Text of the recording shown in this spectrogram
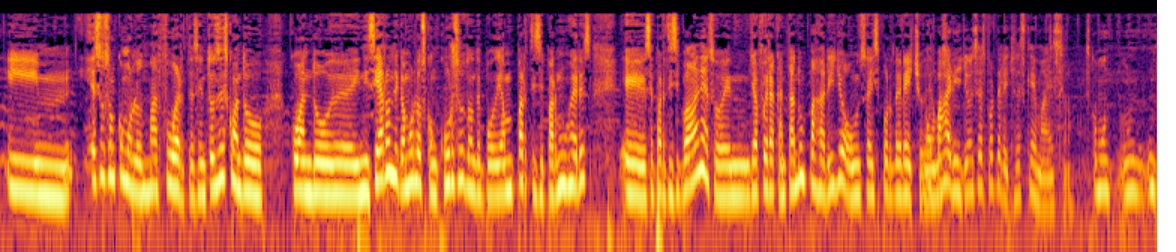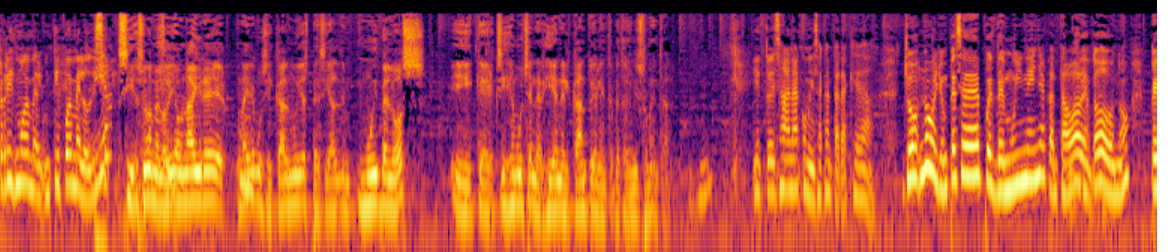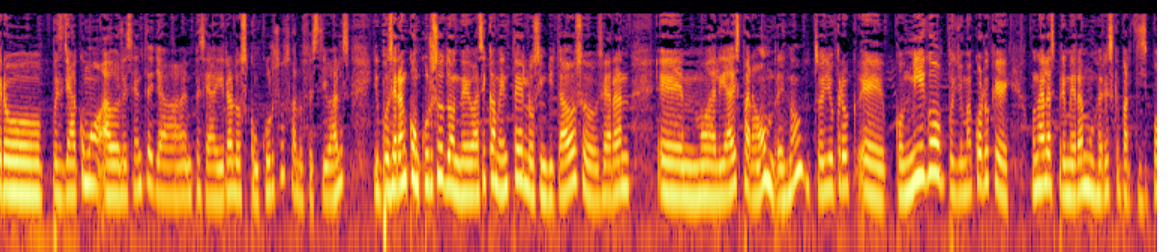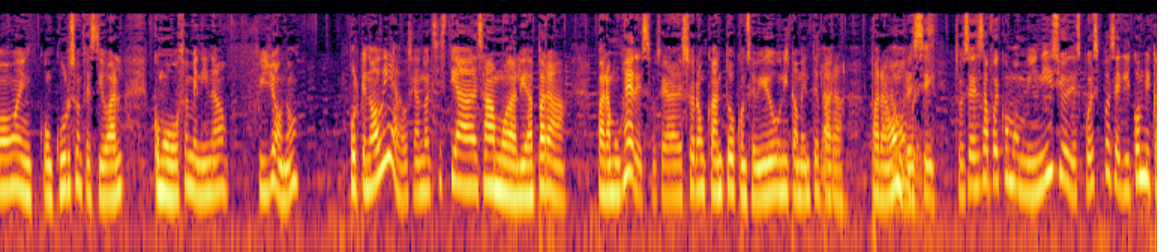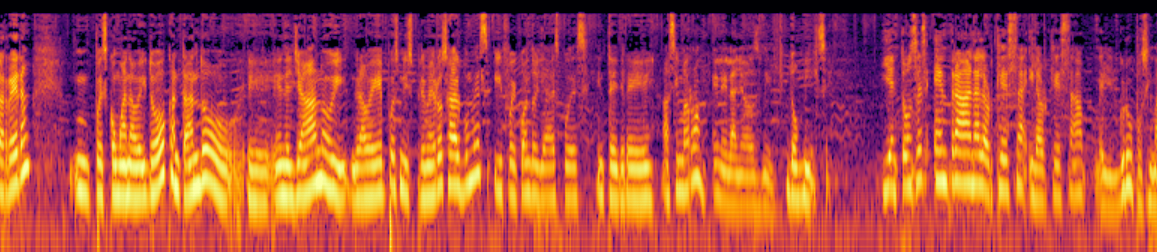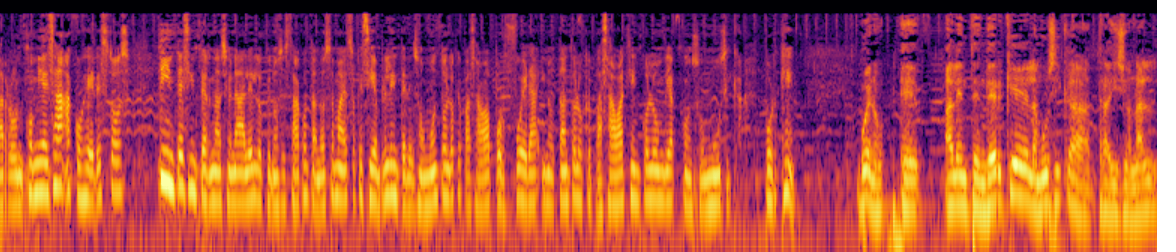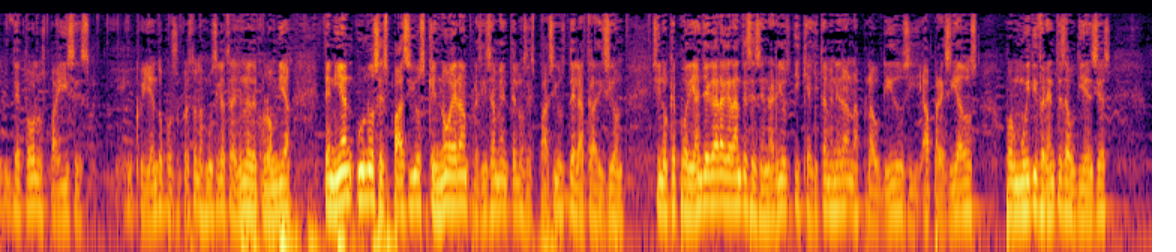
y mm, esos son como los más fuertes. Entonces, cuando cuando eh, iniciaron, digamos, los concursos donde podían participar mujeres, eh, se participaba en eso, en ya fuera cantando un pajarillo o un seis por derecho. Un pajarillo en seis por derecho es que, maestro. Es como un, un- un ritmo, de mel- un tipo de melodía. Sí, es una melodía, Sí. un aire, un aire musical muy especial, de- muy veloz y que exige mucha energía en el canto y en la interpretación instrumental. Y entonces Ana comienza a cantar a qué edad. Yo no, yo empecé pues de muy niña, cantaba de todo, ¿no? Pero pues ya como adolescente ya empecé a ir a los concursos, a los festivales y pues eran concursos donde básicamente los invitados o sea eran eh, modalidades para hombres, ¿no? Entonces yo creo que eh, conmigo, pues yo me acuerdo que una de las primeras mujeres que participó en concurso, en festival como voz femenina fui yo, ¿no? Porque no había, o sea, no existía esa modalidad para para mujeres, o sea, eso era un canto concebido únicamente Claro, para, para, para hombres, hombres. sí. Entonces esa fue como mi inicio y después pues seguí con mi carrera, mm, pues como Ana Beidó cantando eh, en el llano y grabé pues mis primeros álbumes y fue cuando ya después integré a Cimarrón, En el año 2000. 2000, sí. Y entonces entra Ana a la orquesta y la orquesta, el grupo Cimarrón, comienza a coger estos tintes internacionales, lo que nos estaba contando este maestro, que siempre le interesó un montón lo que pasaba por fuera y no tanto lo que pasaba aquí en Colombia con su música. ¿Por qué? Bueno, eh, al entender que la música tradicional de todos los países, incluyendo por supuesto las músicas tradicionales de Colombia, tenían unos espacios que no eran precisamente los espacios de la tradición, sino que podían llegar a grandes escenarios y que allí también eran aplaudidos y apreciados por muy diferentes audiencias,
